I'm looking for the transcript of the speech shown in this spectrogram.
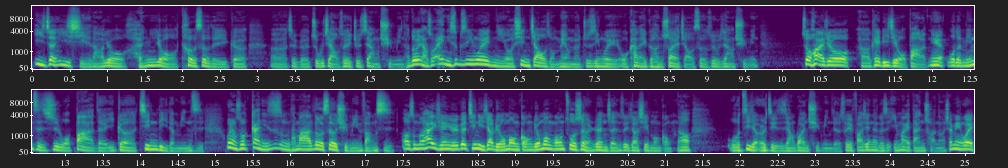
亦正亦邪，然后又很有特色的一个呃这个主角，所以就。这样取名，很多人想说：“哎，你是不是因为你有信教？我怎么没有没有？就是因为我看了一个很帅的角色，所以我这样取名。所以后来就呃可以理解我爸了，因为我的名字是我爸的一个经理的名字。我想说，干你是什么他妈的垃圾取名方式哦？什么？他以前有一个经理叫刘梦公，刘梦公做事很认真，所以叫谢梦公。然后我自己的儿子也是这样乱取名的，所以发现那个是一脉单传哦。下面一位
